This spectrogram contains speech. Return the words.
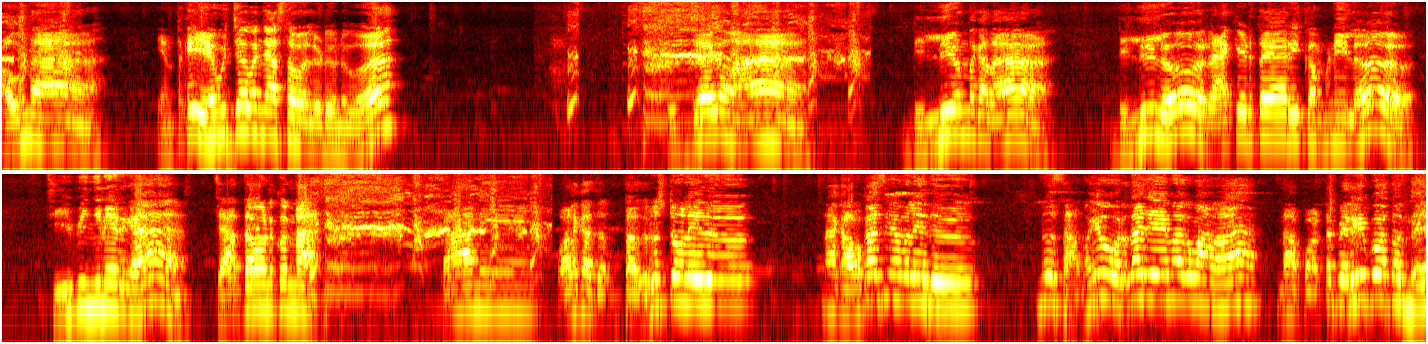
అవునా? ఇంతకీ ఏం ఉద్యోగం చేస్తావు అల్లుడు నువ్వు? ఉద్యోగమా? ఢిల్లీ ఉంది కదా. ఢిల్లీలో ర్యాకెట్ తయారీ కంపెనీలో చీఫ్ ఇంజనీర్గా చేద్దాం అనుకున్నా. కానీ వాళ్ళకి అదంత అదృష్టం లేదు. నాకు అవకాశం ఇవ్వలేదు. నువ్వు సమయం వృధా చేయమాకు మావా. నా పొట్ట పెరిగిపోతుంది.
